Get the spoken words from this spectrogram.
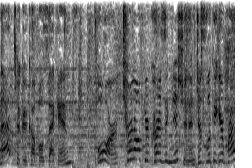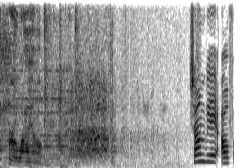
That took a couple seconds. Or turn off your car's ignition and just look at your breath for a while. Schauen wir auf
